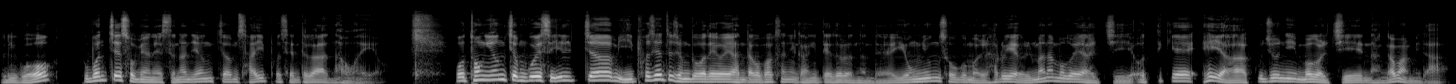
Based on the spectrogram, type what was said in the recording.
그리고 두 번째 소변에서는 0.42%가 나오네요. 보통 0.9에서 1.2% 정도가 되어야 한다고 박사님 강의 때 들었는데 용융 소금을 하루에 얼마나 먹어야 할지 어떻게 해야 꾸준히 먹을지 난감합니다.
